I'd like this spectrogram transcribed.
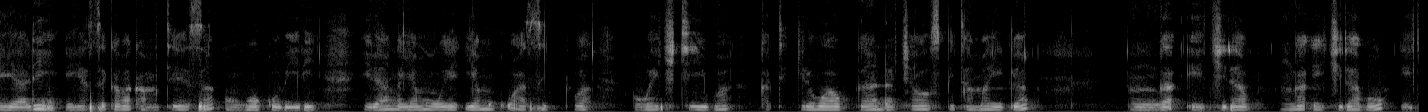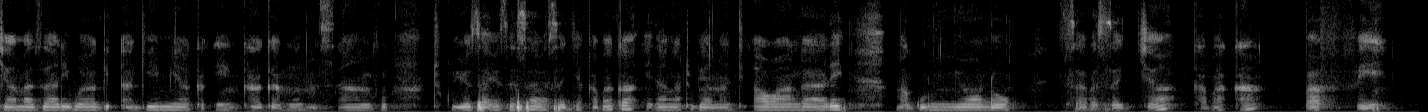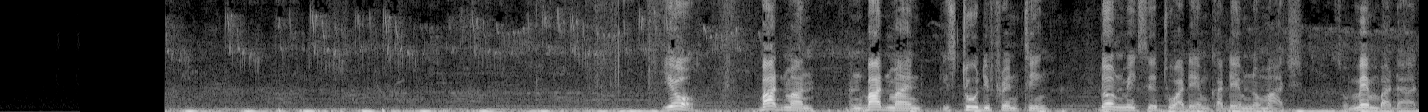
eyali eya Ssekabaka Muteesa owookubiri era nga yamukwasiddwa Oweekitiibwa Katikkiro wa Buganda Charles Peter Mayiga nga ekirabo eky'amazaalibwa ge ag'emyaka enkaaga mu musanvu. Tukuyozaayoza Ssaabasajja Kabaka era nga tugamba nti awangaale Magulunnyondo. Ssaabasajja Kabaka Yo, bad man and bad mind is two different things. Don't mix the two of them because them no match. So remember that.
